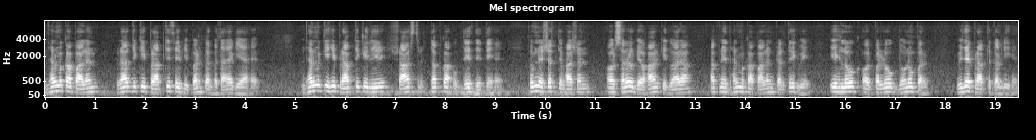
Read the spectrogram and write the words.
धर्म का पालन राज्य की प्राप्ति से भी बढ़कर बताया गया है। धर्म की ही प्राप्ति के लिए शास्त्र तप का उपदेश देते हैं। तुमने सत्य भाषण और सरल व्यवहार के द्वारा अपने धर्म का पालन करते हुए यह लोक और परलोक दोनों पर विजय प्राप्त कर ली है।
